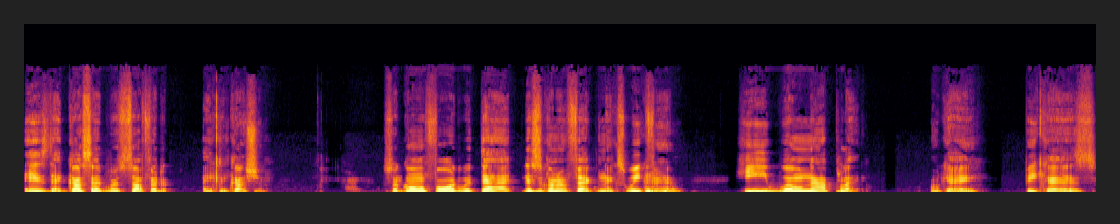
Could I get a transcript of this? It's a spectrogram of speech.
is that Gus Edwards suffered a concussion. So going forward with that, this is going to affect next week for him. He will not play. Okay? Because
